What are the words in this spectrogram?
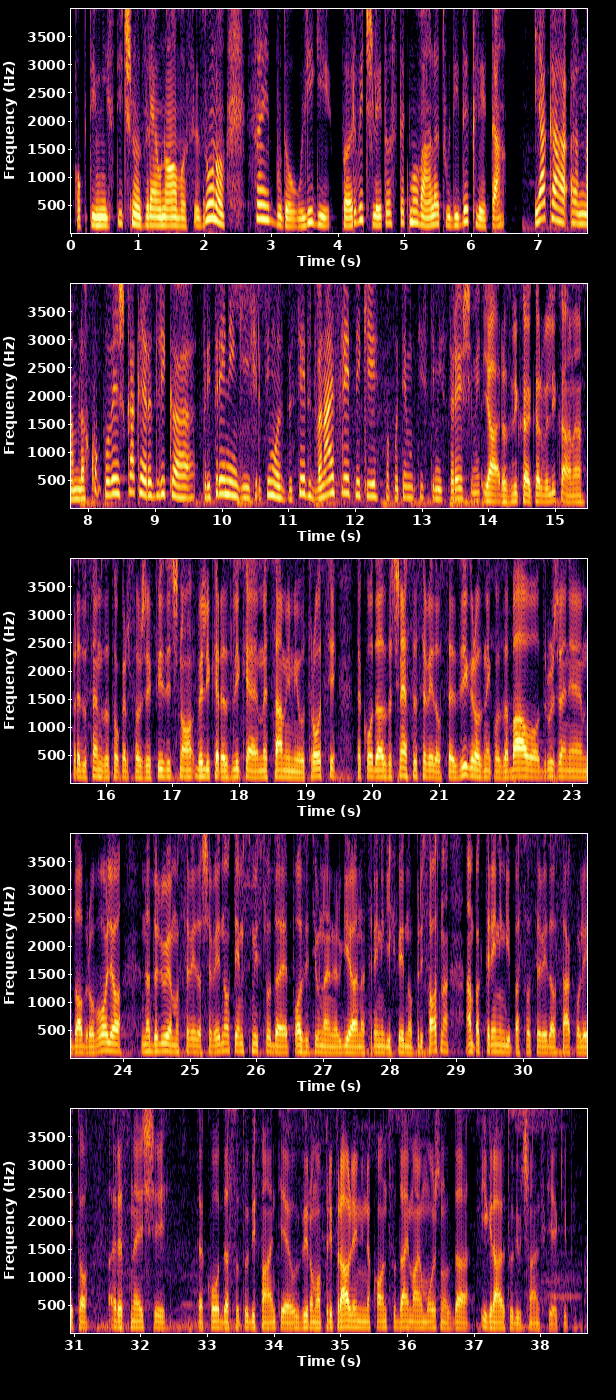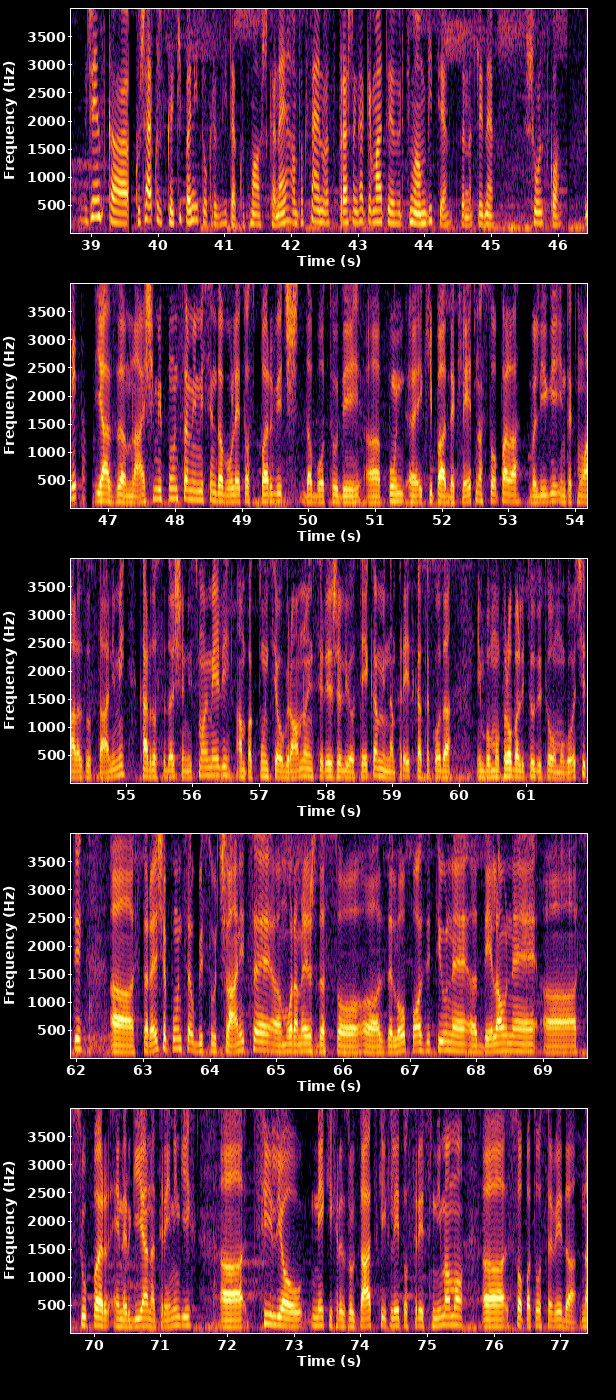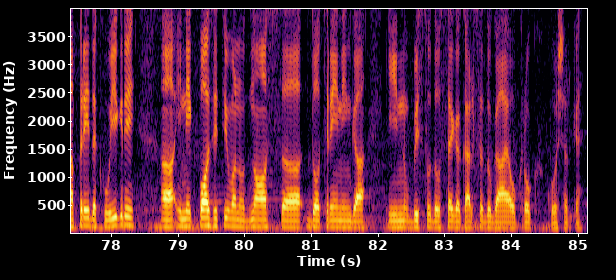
Optimistično zre v novo sezono, saj bodo v ligi prvič letos tekmovala tudi dekleta. Jaka, nam lahko poveš, kakšna je razlika pri treningih, recimo z 10-12-letniki, pa potem tistimi starejšimi? Ja, razlika je kar velika, ne? predvsem zato, ker so že fizično velike razlike med samimi otroci. Tako da začne se seveda vse z igro, z neko zabavo, druženjem, dobro voljo. Nadaljujemo seveda še vedno v tem smislu, da je pozitivna energija na treningih vedno prisotna, ampak treningi pa so seveda vsako leto resnejši tako da so tudi fanti oziroma pripravljeni na koncu, da imajo možnost, da igrajo tudi v članski ekipi. Ženska košarkarska ekipa ni tako razvita kot moška, ne? ampak vseeno vas vprašam, kakšne imate recimo, ambicije za naslednje šolsko leto? Ja, z mlajšimi puncami mislim, da bo letos prvič, da bo tudi uh, pun, uh, ekipa deklet nastopala v ligi in tekmovala z ostalimi, kar do sedaj še nismo imeli, ampak punc je ogromno in si res želijo tekam in napredka, tako da jim bomo probali tudi to omogočiti. Uh, starejše punce, v bistvu članice, uh, moram reči, da so uh, zelo pozitivne, uh, delavne, uh, super energija na treningih. Uh, ciljev, nekih rezultatskih letos res nimamo, uh, so pa to seveda napredek v igri uh, in nek pozitiven odnos do treninga in v bistvu do vsega, kar se dogaja okrog košarke.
